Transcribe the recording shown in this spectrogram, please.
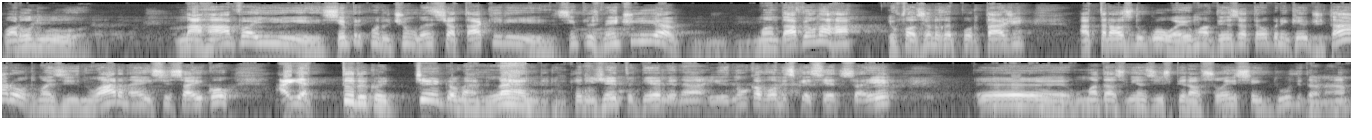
O Haroldo narrava e sempre quando tinha um lance de ataque, ele simplesmente ia, mandava eu narrar. Eu fazendo reportagem atrás do gol. Aí uma vez até eu brinquei, disse, tá, Haroldo, mas no ar, né? E se sair gol, aí é tudo contigo, malandro. Aquele jeito dele, né? E nunca vou me esquecer disso aí. É uma das minhas inspirações, sem dúvida, né?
